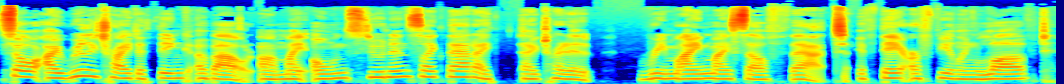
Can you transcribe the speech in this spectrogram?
So I really try to think about um, my own students like that. I, I try to remind myself that if they are feeling loved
